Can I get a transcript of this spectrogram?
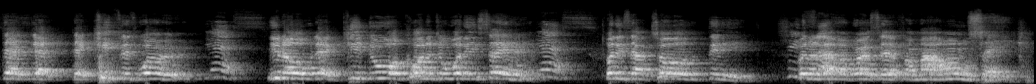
that, that, that keeps his word. Yes. You know, that he do according to what he's saying. Yes. But he's I've chosen thee. For the 11th verse said, for my own sake.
